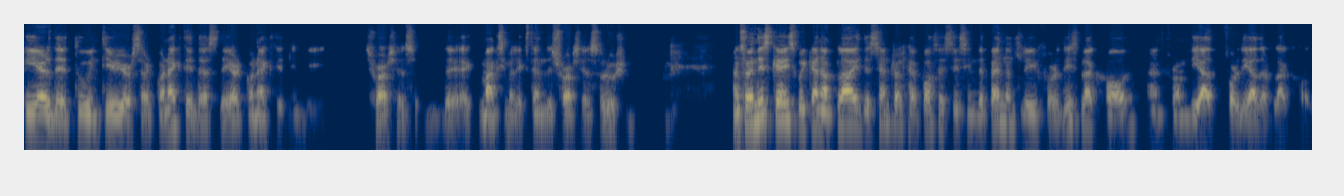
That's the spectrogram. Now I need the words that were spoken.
here the two interiors are connected as they are connected in the Schwarzschild, the maximal extended Schwarzschild solution. And so in this case, we can apply the central hypothesis independently for this black hole and from the for the other black hole.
